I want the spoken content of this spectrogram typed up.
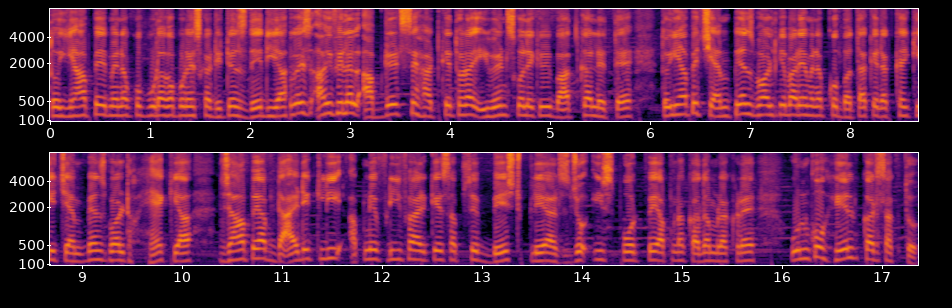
तो यहाँ पे मैंने आपको पूरा का पूरा इसका डिटेल्स दे दिया। तो अभी फ़िलहाल अपडेट से हटके थोड़ा इवेंट्स को लेकर भी बात कर लेते हैं। तो यहाँ पे चैंपियंस बॉल्ट के बारे में मैंने आपको बता के रखा है कि चैंपियंस बॉल्ट है क्या, जहाँ पे आप डायरेक्टली अपने फ्री फायर के सबसे बेस्ट प्लेयर्स जो इस स्पोर्ट पे अपना कदम रख रहे हैं, उनको हेल्प कर सकते हो।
